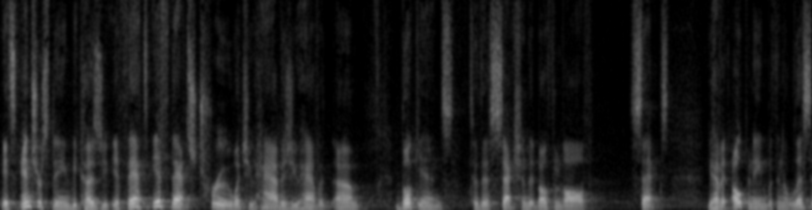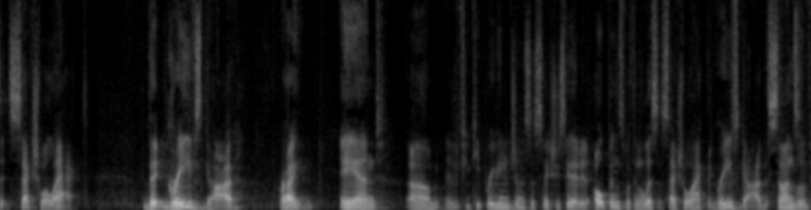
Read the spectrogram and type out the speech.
it's interesting because you, if that's if that's true, what you have is you have um, bookends to this section that both involve sex. You have it opening with an illicit sexual act that grieves God, right? And um, if you keep reading Genesis 6, you see that it opens with an illicit sexual act that grieves God, the sons of,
